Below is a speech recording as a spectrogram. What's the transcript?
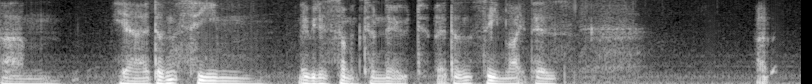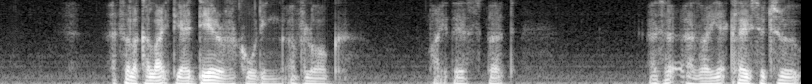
um, yeah it doesn't seem maybe there's something to note but it doesn't seem like there's I, I feel like I like the idea of recording a vlog like this but as as I get closer to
